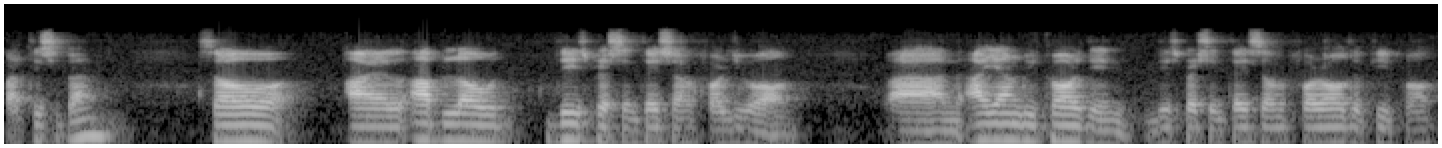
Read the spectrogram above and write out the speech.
participants. So I'll upload this presentation for you all. And I am recording this presentation for all the people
